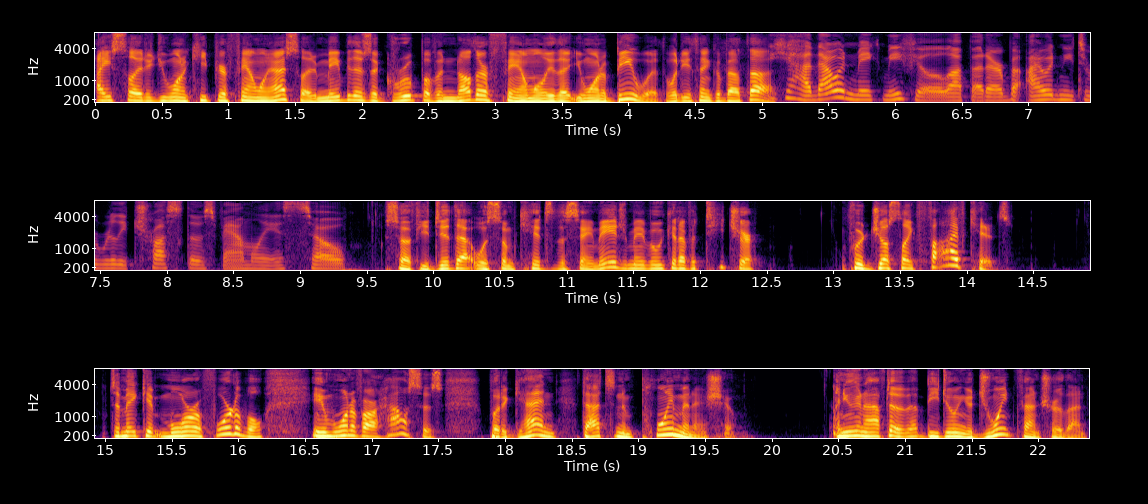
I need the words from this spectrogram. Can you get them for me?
isolated, you want to keep your family isolated. Maybe there's a group of another family that you want to be with. What do you think about that? Yeah, that would make me feel a lot better, but I would need to really trust those families. So, So if you did that with some kids the same age, maybe we could have a teacher for just like five kids to make it more affordable in one of our houses. But again, that's an employment issue. And you're going to have to be doing a joint venture then,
